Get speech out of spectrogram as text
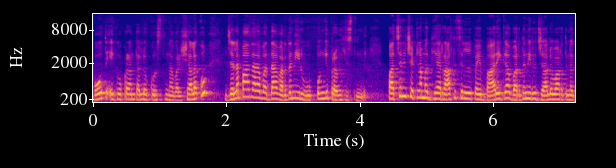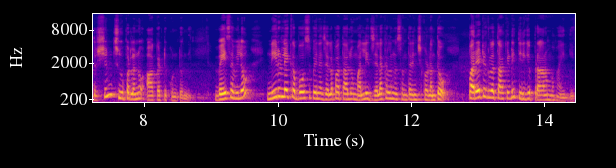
బోత్ ఎగువ ప్రాంతాల్లో కురుస్తున్న వర్షాలకు జలపాతాల వద్ద వరద నీరు ఉప్పొంగి ప్రవహిస్తుంది. పచ్చని చెట్ల మధ్య రాతిశిలలపై భారీగా వరద నీరు జాలువారుతున్న దృశ్యం చూపర్లను ఆకట్టుకుంటుంది. వేసవిలో నీరు లేక బోసిపోయిన జలపాతాలు మళ్ళీ జలకలను సంతరించుకోవడంతో పర్యాటకుల తాకిడి తిరిగి ప్రారంభమైంది.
